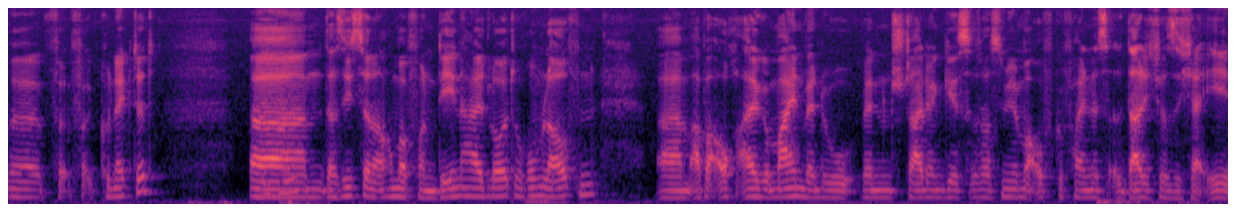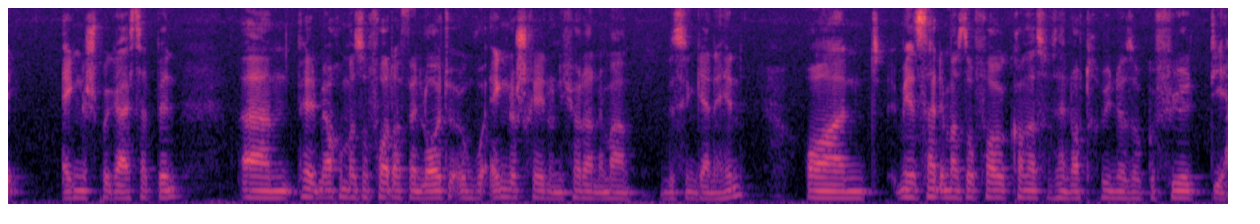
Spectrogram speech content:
äh, connected. Ähm, mhm. Da siehst du dann auch immer von denen halt Leute rumlaufen. Ähm, aber auch allgemein, wenn du, wenn du ins Stadion gehst, was mir immer aufgefallen ist, also dadurch, dass ich ja eh Englisch begeistert bin, ähm, fällt mir auch immer sofort auf, wenn Leute irgendwo Englisch reden und ich höre dann immer ein bisschen gerne hin. Und mir ist halt immer so vorgekommen, dass auf der Nordtribüne so gefühlt die,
